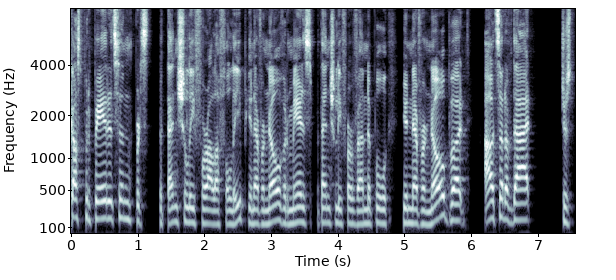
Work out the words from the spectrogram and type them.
Casper Pedersen potentially for Alaphilippe. You never know. Vermeersch potentially for Van der Poel. You never know. But outside of that, just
